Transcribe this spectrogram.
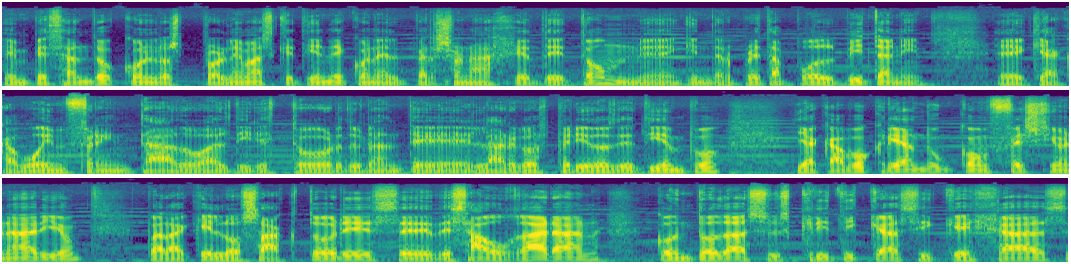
empezando con los problemas que tiene con el personaje de Tom, que interpreta Paul Bettany, que acabó enfrentado al director durante largos periodos de tiempo y acabó creando un confesionario para que los actores se desahogaran con todas sus críticas y quejas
